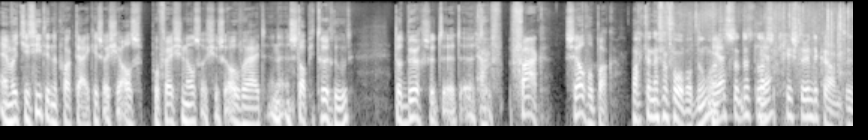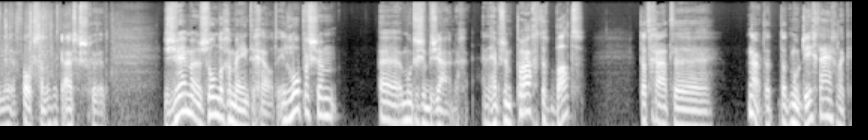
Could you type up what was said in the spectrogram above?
En wat je ziet in de praktijk is als je als professionals, als je als overheid een, een stapje terug doet, dat burgers het, het, het ja. vaak zelf oppakken. Mag ik dan even een voorbeeld noemen? Ja? Dat, dat, las ja? ik gisteren in de krant. In de Volksstand heb ik uitgescheurd. Zwemmen zonder gemeentegeld. In Loppersum uh, moeten ze bezuinigen. En dan hebben ze een prachtig bad. Dat gaat... Uh, nou, dat, dat moet dicht eigenlijk.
